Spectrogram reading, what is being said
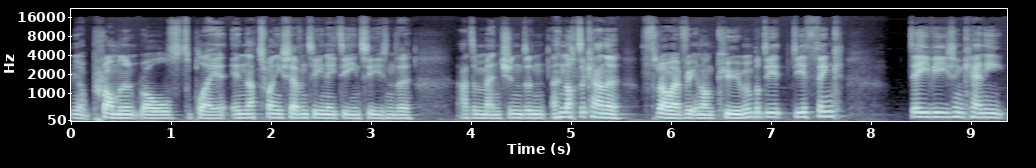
you know prominent roles to play in that 2017-18 season that Adam mentioned, and, and not to kind of throw everything on Koeman, but do you, do you think Davies and Kenny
